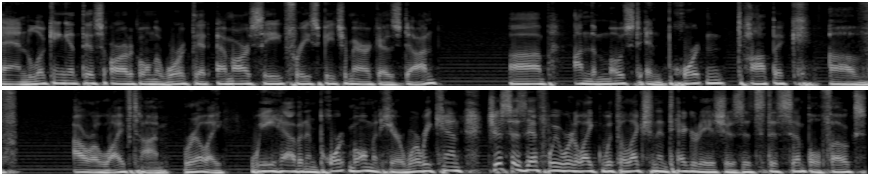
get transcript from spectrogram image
and looking at this article and the work that MRC Free Speech America has done um, on the most important topic of our lifetime, really. We have an important moment here where we can, just as if we were like with election integrity issues, it's this simple, folks.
